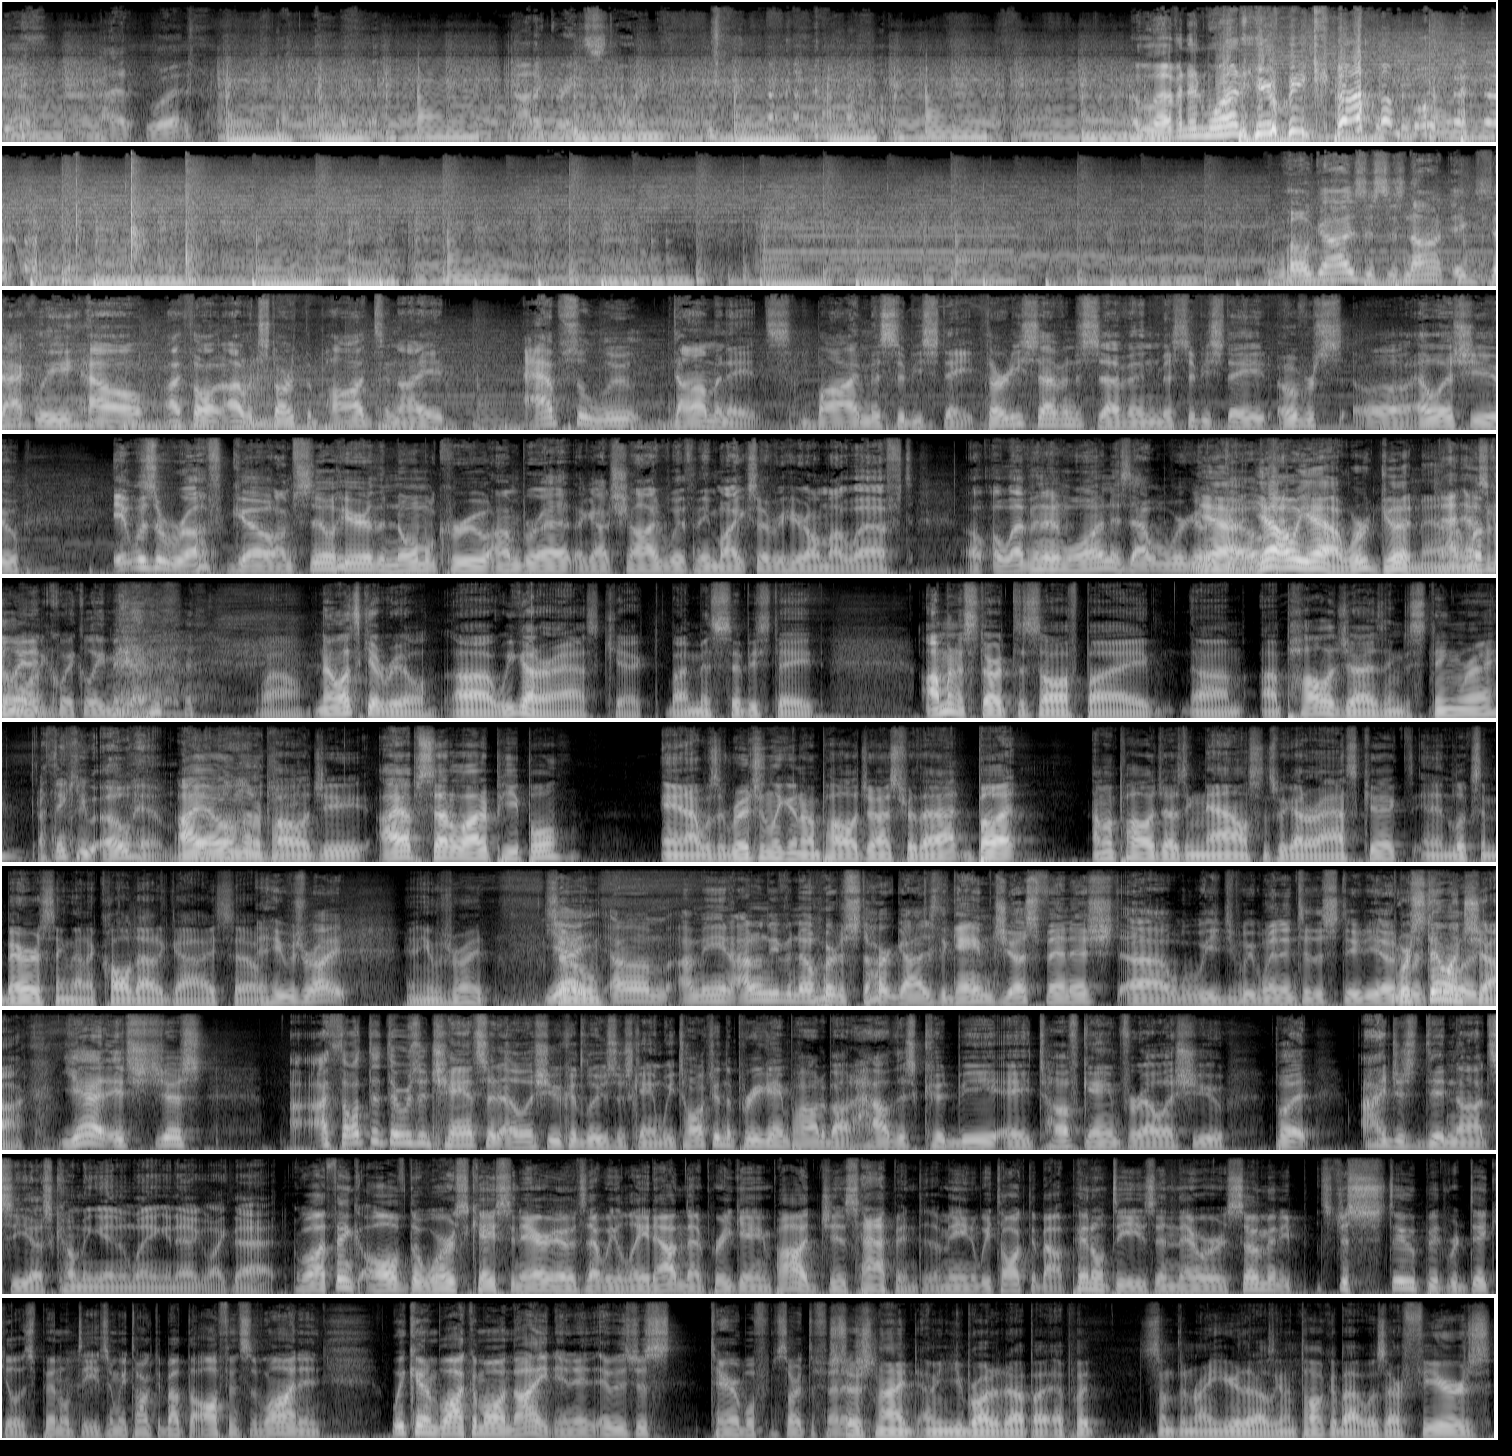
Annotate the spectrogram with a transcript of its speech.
go. I, what? Not a great start. 11 and 1. Here we come. boy. Well, guys, this is not exactly how I thought I would start the pod tonight. Absolute dominates by Mississippi State, 37 to 7. Mississippi State over uh, LSU. It was a rough go. I'm still here, the normal crew. I'm Brett. I got Schneid with me. Mike's over here on my left. Uh, 11 and 1. Is that what we're going to yeah, go? yeah, oh yeah, we're good, man. That 11 and escalated one. quickly, man. Wow. No, let's get real. Uh, we got our ass kicked by Mississippi State. I'm gonna start this off by um, apologizing to Stingray. I think you owe him. I owe him an apology. I upset a lot of people, and I was originally gonna apologize for that, but I'm apologizing now since we got our ass kicked, and it looks embarrassing that I called out a guy. So, And he was right. and he was right. Yeah, So, um, I mean, I don't even know where to start, guys. The game just finished. Uh, we we went into the studio. To we're still in shock. Yeah, it's just. I I thought that there was a chance that LSU could lose this game. We talked in the pregame pod about how this could be a tough game for LSU, but I just did not see us coming in and laying an egg like that. well, I think all of the worst case scenarios that we laid out in that pregame pod just happened. I mean, we talked about penalties, and there were so many it's just stupid, ridiculous penalties. And we talked about the offensive line, and we couldn't block them all night. And it, it was just terrible from start to finish. So Schneid, I mean, you brought it up. I, I put something right here that I was going to talk about was our fears.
